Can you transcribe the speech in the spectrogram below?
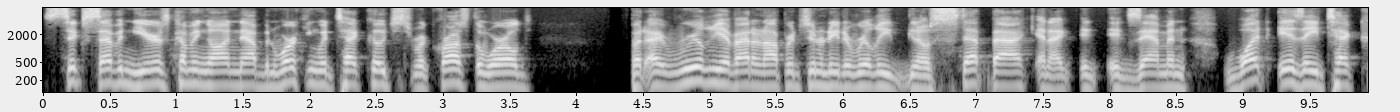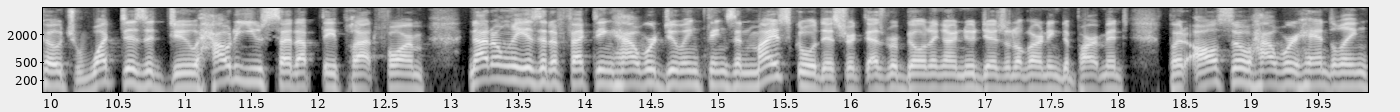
six seven years coming on now. I've been working with tech coaches from across the world but I really have had an opportunity to really, you know, step back and I examine what is a tech coach? What does it do? How do you set up the platform? Not only is it affecting how we're doing things in my school district as we're building our new digital learning department, but also how we're handling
